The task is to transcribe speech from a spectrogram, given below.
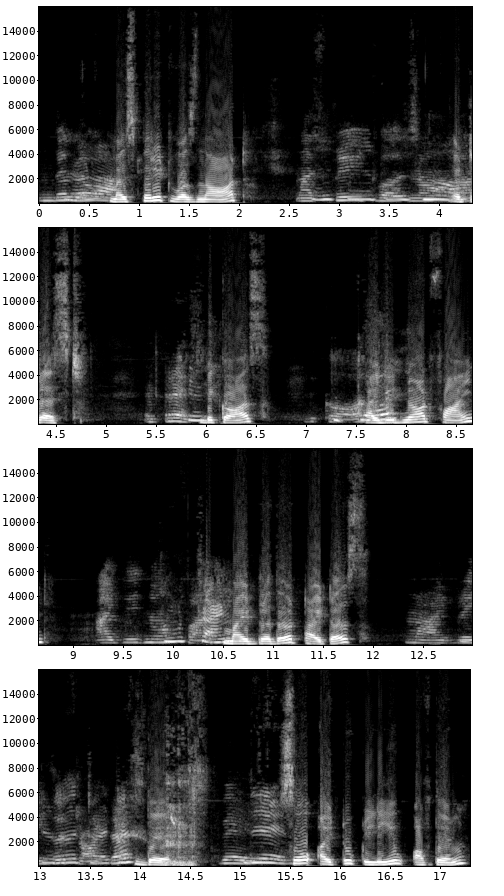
in the Lord, my spirit was not my spirit was not at rest at rest because because I did not find I did not find my brother Titus my brother Titus there. there. So I took leave of them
